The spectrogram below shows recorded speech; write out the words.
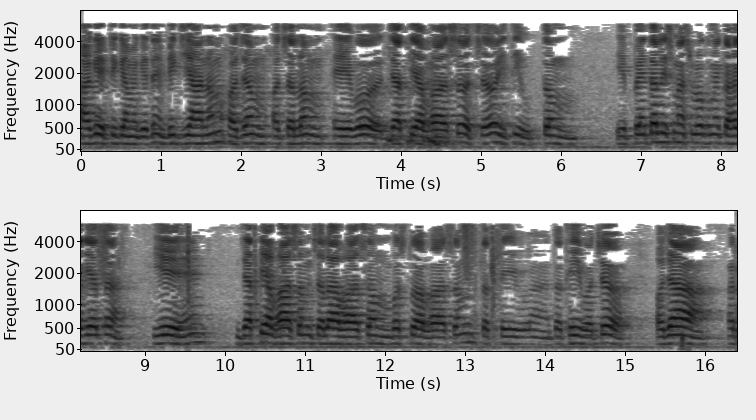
आगे टीका में कहते हैं, विज्ञानम अजम अचलम एव जात्याभास च इति उत्तम ये पैंतालीसवा श्लोक में कहा गया था, ये जात्याभाषम चलाभाषम वस्तुआभाषम तथे च। अजा और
